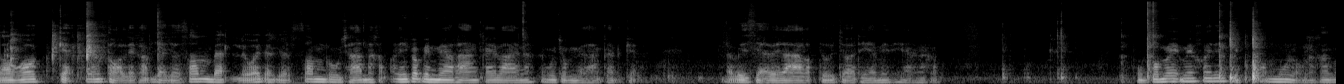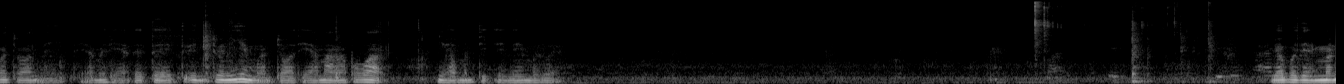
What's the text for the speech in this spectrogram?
เราก็แกะเครื่องต่อเลยครับ อยากจะซ่อมแบตหรือว่าอยากจะซ่อมรูชาร์จนะครับ อันนี้ก็เป็นแนวทางไกด์ไลน์นะท่านผู้ชมแนวทางการแกะแล้วไปเสียเวลากับตัวจอเทียไม่เทียนะครับ ผมก็ไม่ไม่ค่อยได้เก็บข้อมูลหรอกนะครับ ว่าจอไหนเทียไม่เทียแต่แต่ตัวนี้เหมือนจอเทียมากนะเพราะว่านี่ครับมันติดเอเนมมาด้วย แล้วประเด็นมัน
